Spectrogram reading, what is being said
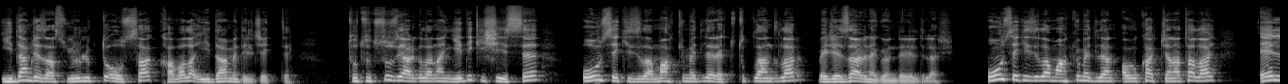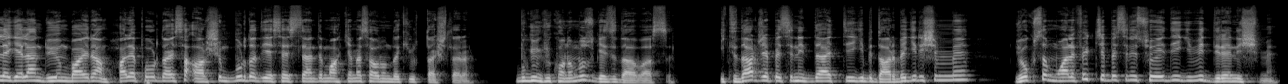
İdam cezası yürürlükte olsa Kavala idam edilecekti. Tutuksuz yargılanan 7 kişi ise 18 yıla mahkum edilerek tutuklandılar ve cezaevine gönderildiler. 18 yıla mahkum edilen avukat Can Atalay, elle gelen düğün bayram, Halep oradaysa arşım burada diye seslendi mahkeme salonundaki yurttaşlara. Bugünkü konumuz Gezi davası. İktidar cephesinin iddia ettiği gibi darbe girişimi mi yoksa muhalefet cephesinin söylediği gibi direniş mi?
